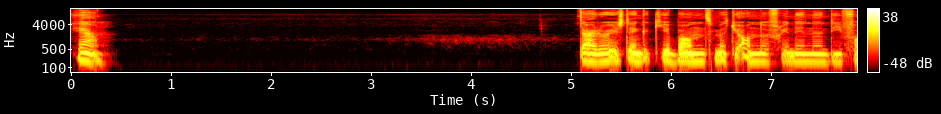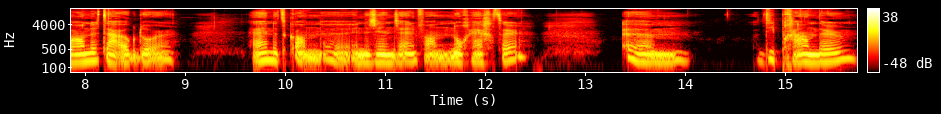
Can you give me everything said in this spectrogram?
ja. Daardoor is denk ik je band met je andere vriendinnen, die verandert daar ook door. En het kan uh, in de zin zijn van nog hechter, um, diepgaander,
